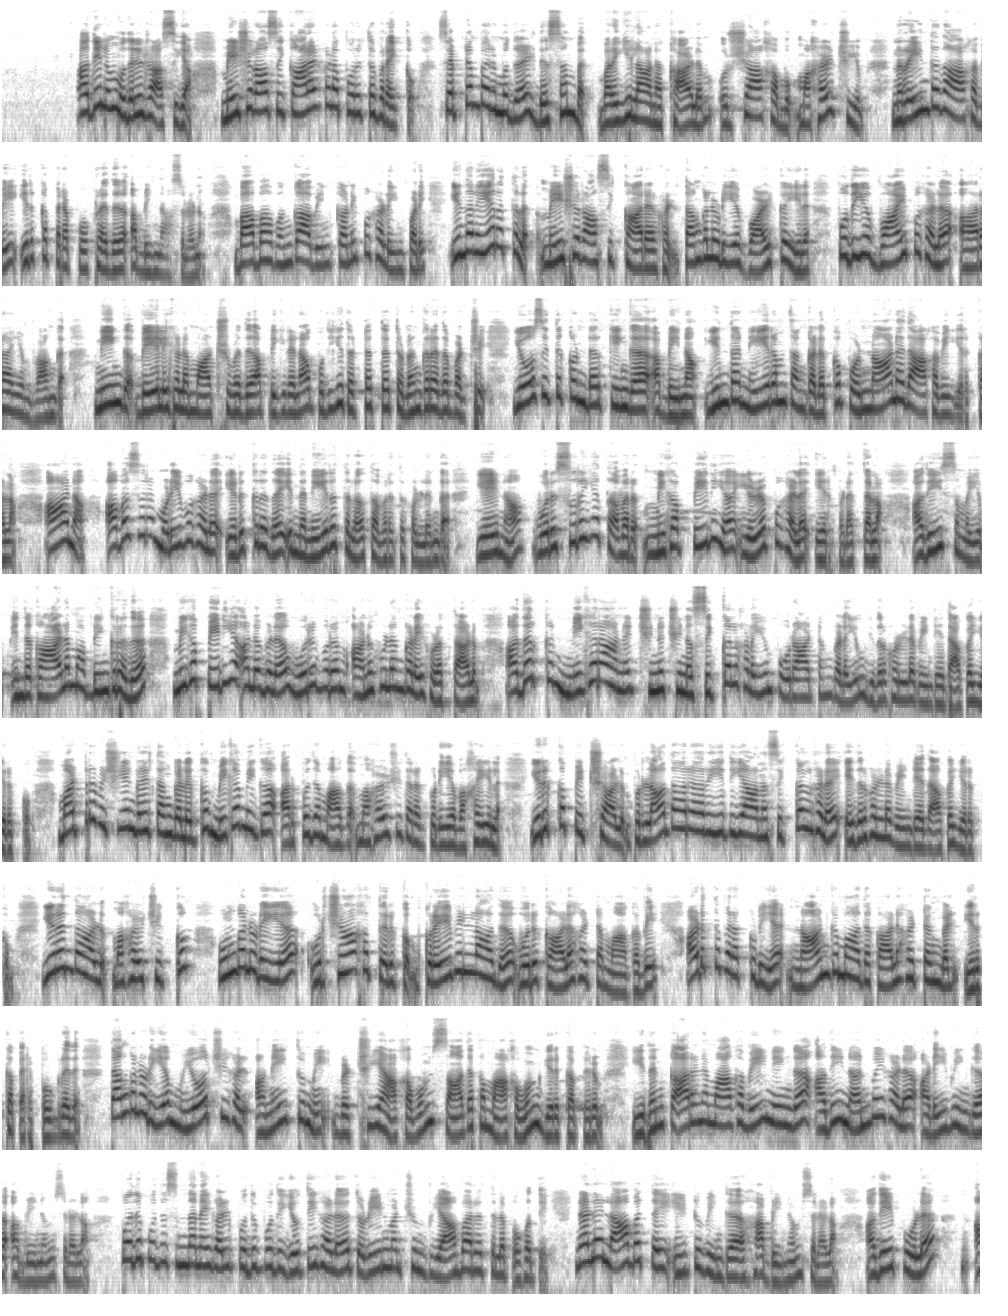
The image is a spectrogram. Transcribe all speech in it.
அதிலும் முதல் ராசியா. மேஷராசிக்காரர்களை பொறுத்த வரைக்கும் செப்டம்பர் முதல் டிசம்பர் வரையிலான காலம் உற்சாகமும் மகிழ்ச்சியும் நிறைந்ததாகவே இருக்கப்பெறப் போகிறது அப்படின்னு நான் சொல்லணும். பாபா வங்காவின் கணிப்புகளின்படி இந்த நேரத்தில் மேஷராசிக்காரர்கள் தங்களுடைய வாழ்க்கையில் புதிய வாய்ப்புகளை ஆராயுவாங்க. நீங்கள் வேலைகளை மாற்றுவது அப்படி இல்லைன்னா புதிய திட்டத்தை தொடங்குறத பற்றி யோசித்து கொண்டிருக்கீங்க அப்படின்னா இந்த நேரம் தங்களுக்கு பொன்னானதாகவே இருக்கலாம். ஆனால் அவசர முடிவுகளை எடுக்கிறத இந்த நேரத்தில் தவிர்த்து கொள்ளுங்க. ஏன்னா ஒரு சிறிய தவறு மிகப்பெரிய இழப்புகளை ஏற்படுத்தலாம். அதே சமயம் இந்த காலம் அப்படிங்கிறது மிகப்பெரிய அளவில் ஒருபுறம் அனுகூலங்களை கொடுத்தாலும் அதற்கு நிகரான சின்ன சின்ன சிக்கல்களையும் போராட்டங்களையும் எதிர்கொள்ள வேண்டியதாக இருக்கும். மற்ற விஷயங்கள் தங்களுக்கு மிக மிக அற்புதமாக மகிழ்ச்சி தரக்கூடிய வகையில் இருக்க பெற்றாலும் பொருளாதார ரீதியான சிக்கல்களை எதிர்கொள்ள வேண்டியதாக இருக்கும். இருந்தாலும் மகிழ்ச்சி cup உங்களுடைய உற்சாகத்திற்கும் குறைவில்லாத ஒரு காலகட்டமாகவே அடுத்து வரக்கூடிய நான்கு மாத காலகட்டங்கள் இருக்க பெறப்போகிறது. தங்களுடைய முயற்சிகள் அனைத்துமே வெற்றியாகவும் சாதகமாகவும் இருக்க பெறும். இதன் காரணமாகவே நீங்கள் அதி நன்மைகளை அடைவீங்க அப்படின்னு சொல்லலாம். புது புது சிந்தனைகள் புது புது யுத்திகளை தொழில் மற்றும் வியாபாரத்தில் புகுத்தி நல்ல லாபத்தை ஈட்டுவீங்க அப்படின்னும் சொல்லலாம். அதே போல்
